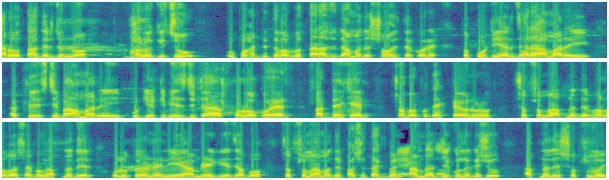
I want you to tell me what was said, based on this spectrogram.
আরও তাদের জন্য ভালো কিছু উপহার দিতে পারব তারা যদি আমাদের সহযোগিতা করে। তো পটিয়ার যারা আমার এই পেজটি বা আমার এই পটিয়া টিভি এইচডিটা ফলো করেন বা দেখেন সবার প্রতি একটাই অনুরোধ সবসময় আপনাদের ভালোবাসা এবং আপনাদের অনুপ্রেরণা নিয়ে আমরা এগিয়ে যাব। সবসময় আমাদের পাশে থাকবেন। আমরা যে কোনো কিছু আপনাদের সবসময়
